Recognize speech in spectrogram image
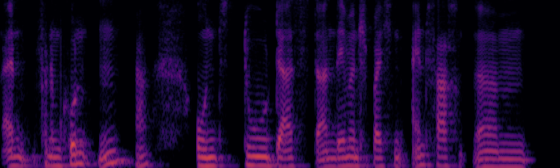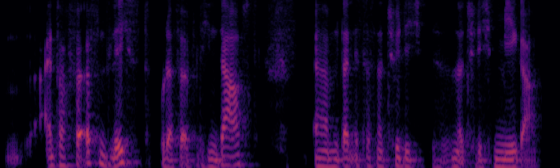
einem, von einem Kunden ja, und du das dann dementsprechend einfach, ähm, einfach veröffentlichst oder veröffentlichen darfst, ähm, dann ist das natürlich, ist das natürlich mega.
